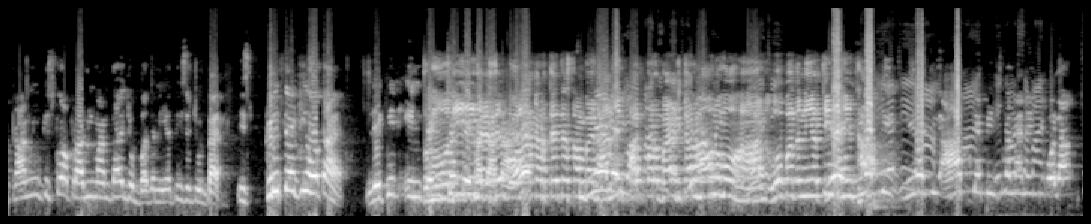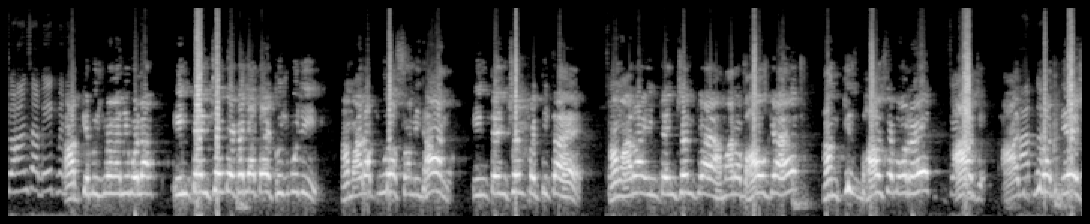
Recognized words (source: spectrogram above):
कानून किसको अपराधी मानता है? जो बदनीयती से छूटता है। इस कृत्य की होता है लेकिन तो इंटेंशन मोदी जी देखा जैसे जाता बोला है। करते थे संवैधानिक पद पर बैठकर मौन मोहन वो बदनीयती नहीं था। आपके बीच में मैंने नहीं बोला। चौहान साहब एक मिनट। आपके बीच में मैं नहीं बोला। इंटेंशन देखा जाता है खुशबू जी। हमारा पूरा संविधान इंटेंशन पे टिका है। हमारा इंटेंशन क्या है? हमारा भाव क्या है? हम किस भाव से बोल रहे आज आज पूरा देश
